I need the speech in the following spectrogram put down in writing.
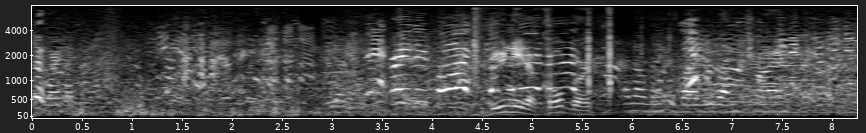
Don't worry. You need a cord bird. I know I'm going to have to buy you one tomorrow.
